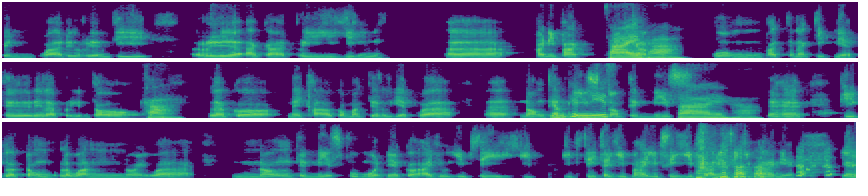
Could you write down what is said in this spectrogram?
เป็นว่าด้วยเรื่องที่เรืออากาศตรีหญิงเอ่อพานิพักษ์ใช่นะครับค่ะวงพัฒนกิจเนี่ยเธอได้รับเหรียญทองค่ะ แล้วก็ในข่าวก็มักจะเรียกว่าเอ่อ น้องเทน้องเทนนิสน้องเทนนิสใช่ค่ะนะฮะพี่ก็ต้องระวังหน่อยว่า น้องเทนนิสผู้หมวดเนี่ยก็อายุยี่สี่ยี่สี่จะยี่ห้ายี่สี่ยี่สามยี่สี่ยี่ห้าเนี่ย ยัง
